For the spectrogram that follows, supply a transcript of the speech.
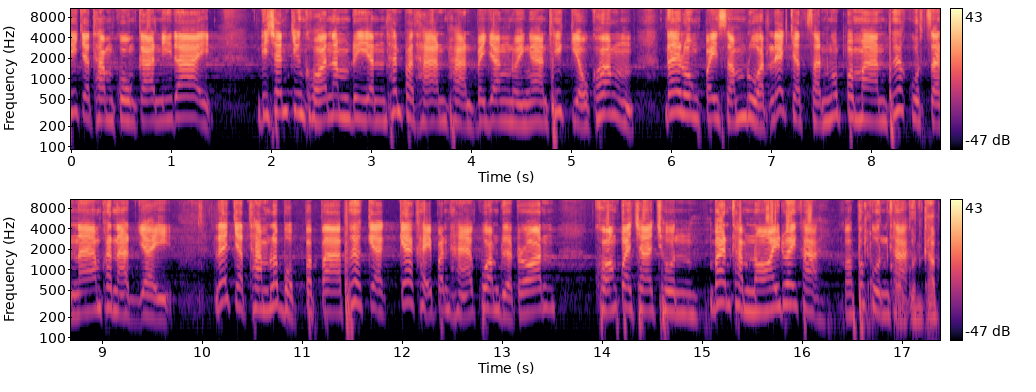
ที่จะทำโครงการนี้ได้ดิฉันจึงขอนำเรียนท่านประธานผ่านไปยังหน่วยงานที่เกี่ยวข้อง ได้ลงไปสำรวจและจัดสรรงบประมาณเพื่อขุดสระน้ำขนาดใหญ่ และจัดทำระบบประปาเพื่อแก้แก้ไขปัญหาความเดือดร้อนของประชาชนบ้านคำน้อยด้วยค่ะ ขอบพระคุณค่ะบคุณครับ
